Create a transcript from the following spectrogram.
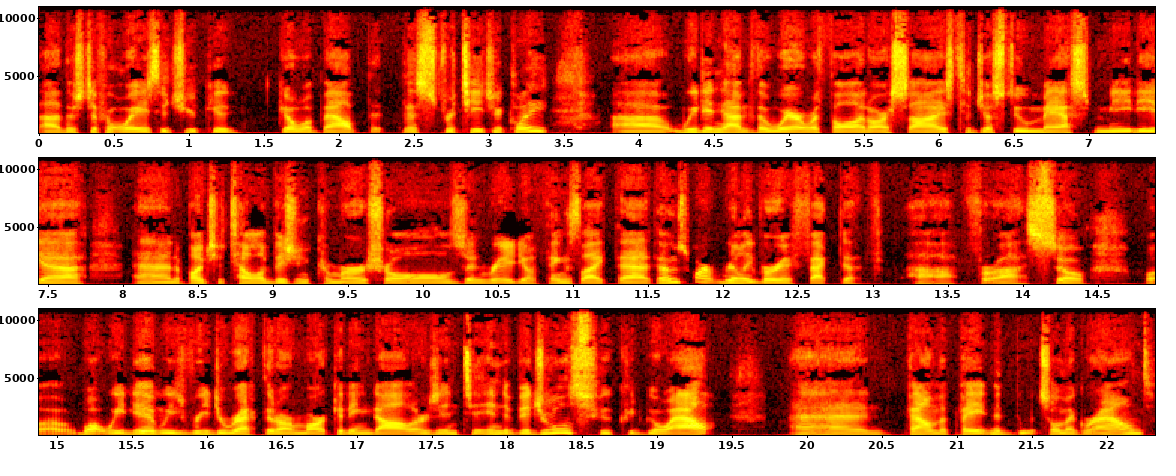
Uh, there's different ways that you could go about this strategically. Uh, we didn't have the wherewithal at our size to just do mass media and a bunch of television commercials and radio, things like that. Those weren't really very effective uh, for us. So uh, what we did, we redirected our marketing dollars into individuals who could go out and pound the pavement, boots on the ground,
